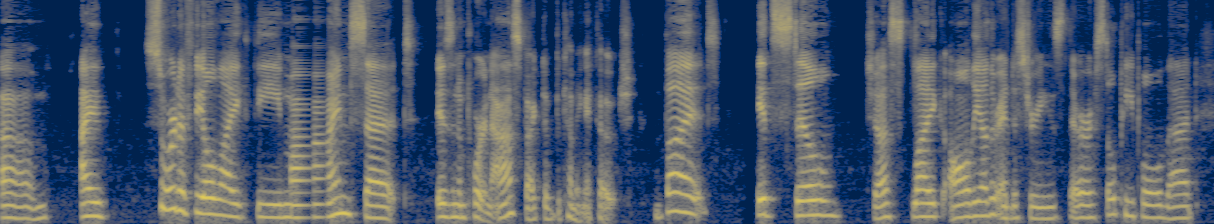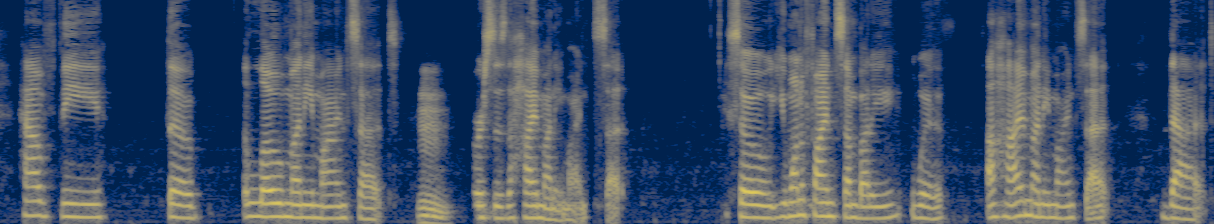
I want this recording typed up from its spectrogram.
Um, I sort of feel like the mindset is an important aspect of becoming a coach, but it's still just like all the other industries. There are still people that have the the low money mindset mm. versus the high money mindset. So you want to find somebody with a high money mindset that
